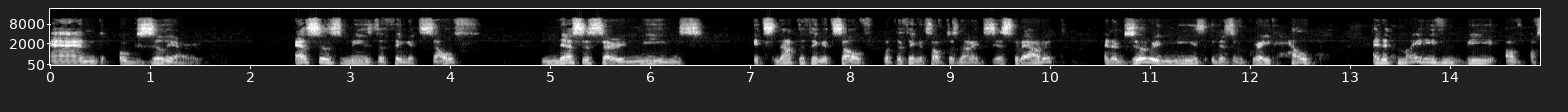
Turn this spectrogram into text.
and auxiliary. Essence means the thing itself, necessary means it's not the thing itself, but the thing itself does not exist without it. And auxiliary means it is of great help. And it might even be of, of,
